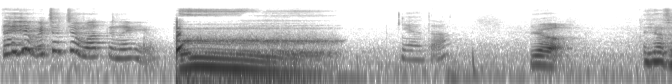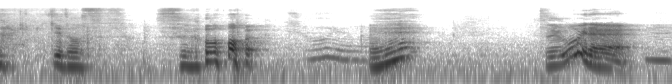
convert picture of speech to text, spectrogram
大丈夫？ちょちょ待ってないよ。やだ。いやい嫌だけどすごい。すごいよね。え？すごいね、うん、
